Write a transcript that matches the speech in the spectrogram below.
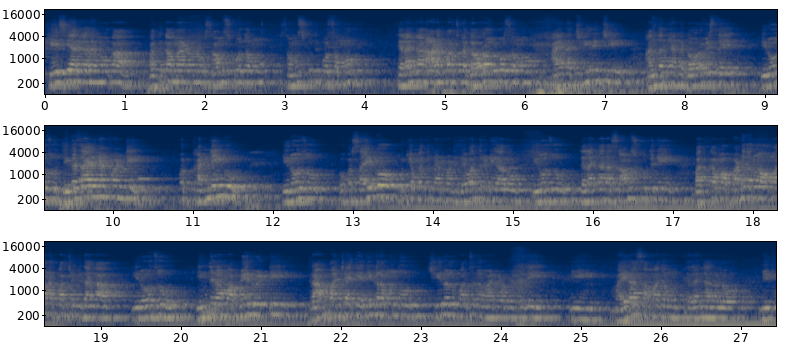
కేసీఆర్ గారు ఒక బతుకమ్మ ఒక సంస్కృతము సంస్కృతి కోసము తెలంగాణ ఆడపడుచుల గౌరవం కోసము ఆయన చీరించి అందరినీ అట్లా గౌరవిస్తే ఈరోజు దిగజారినటువంటి ఒక కన్నింగు ఈరోజు ఒక సైకో ముఖ్యమంత్రి ఉన్నటువంటి రేవంత్ రెడ్డి గారు ఈరోజు తెలంగాణ సంస్కృతిని బతుకమ్మ పండుగను అవమానపరిచే విధంగా ఈరోజు ఇందిరమ్మ పేరు పెట్టి గ్రామ పంచాయతీ ఎన్నికల ముందు చీరలు పంచడం అనేటువంటిది ఈ మహిళా సమాజం తెలంగాణలో మీకు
